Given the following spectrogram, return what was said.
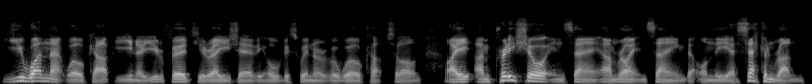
you won that World Cup. You know, you referred to your age there, the oldest winner of a World Cup slalom. I, I'm pretty sure in saying I'm right in saying that on the uh, second run,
